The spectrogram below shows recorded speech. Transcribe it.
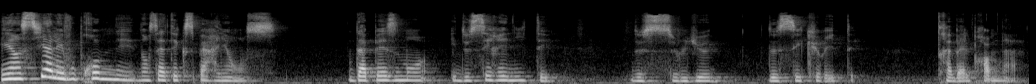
Et ainsi allez vous promener dans cette expérience d'apaisement et de sérénité de ce lieu de sécurité. Très belle promenade.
